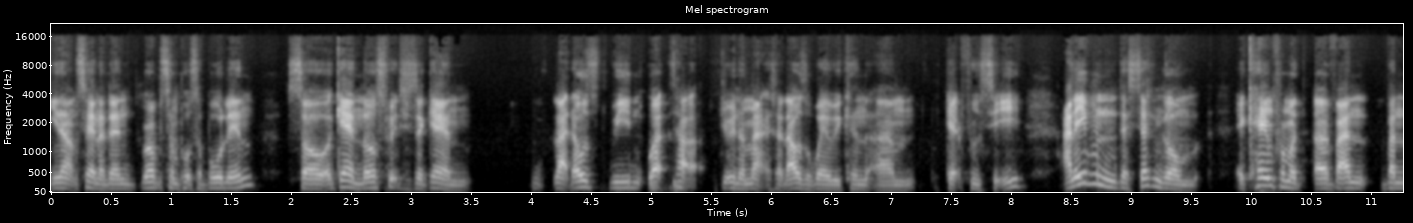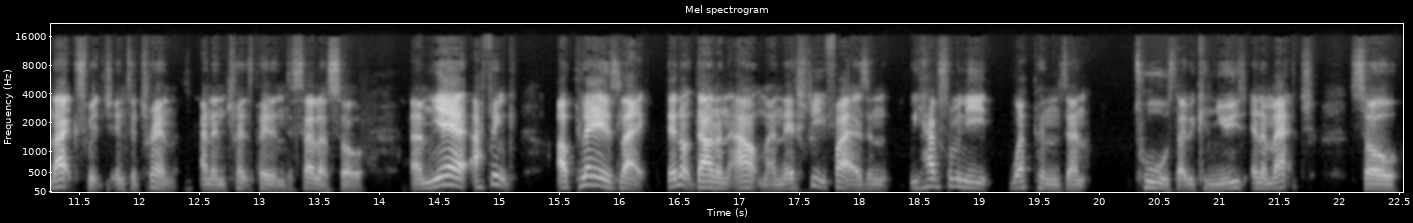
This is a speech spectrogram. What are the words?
You know what I'm saying? And then Robertson puts a ball in. So again, those switches again, like those we worked out during the match that that was a way we can um get through City. And even the second goal, it came from a, a Van Van Dijk switch into Trent, and then Trent's played into Salah. So um yeah, I think our players like they're not down and out, man. They're street fighters, and we have so many weapons and tools that we can use in a match. So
